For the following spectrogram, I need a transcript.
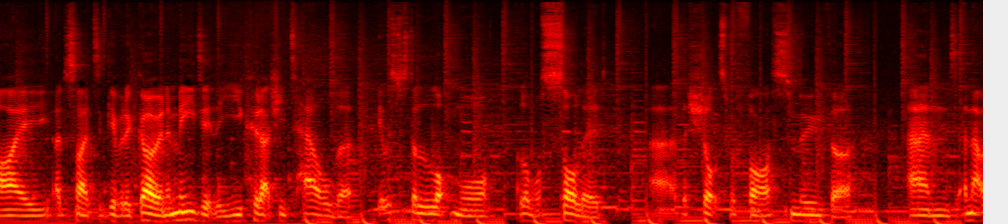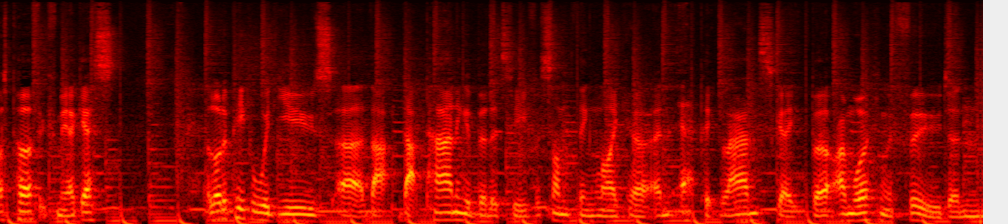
I, I decided to give it a go, and immediately you could actually tell that it was just a lot more a lot more solid. Uh, the shots were far smoother, and and that was perfect for me. I guess a lot of people would use uh, that that panning ability for something like a, an epic landscape, but I'm working with food and.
